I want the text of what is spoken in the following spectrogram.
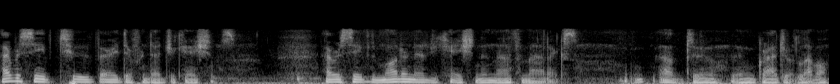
I received two very different educations. I received a modern education in mathematics up to the graduate level.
